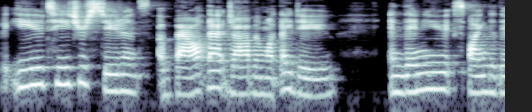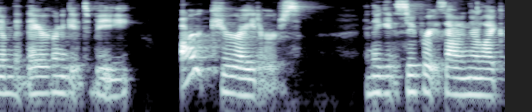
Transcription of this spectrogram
But you teach your students about that job and what they do and then you explain to them that they're going to get to be art curators. And they get super excited and they're like,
